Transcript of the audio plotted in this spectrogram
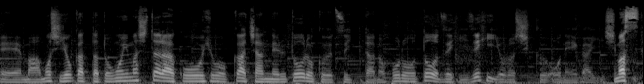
え、まあもしよかったと思いましたら、高評価、チャンネル登録、Twitter のフォローと、ぜひぜひよろしくお願いします。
